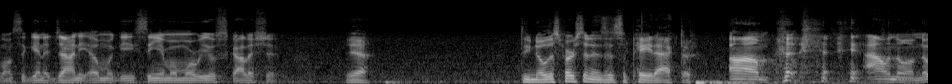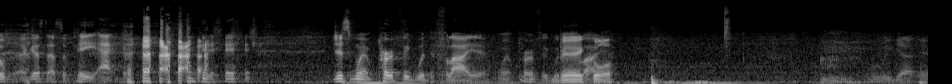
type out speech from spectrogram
Once again, a Johnny L. McGee Senior Memorial Scholarship. Yeah. Do you know this person? Is this a paid actor? Um, I don't know him. Nope. I guess that's a paid actor. Just went perfect with the flyer. Went perfect with Very the flyer. cool. What we got here?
